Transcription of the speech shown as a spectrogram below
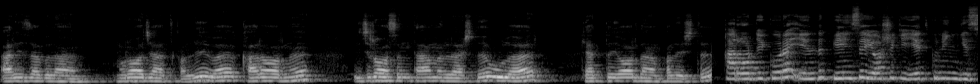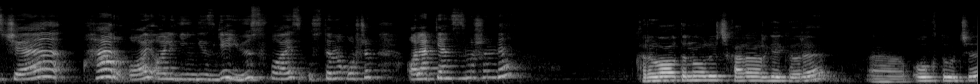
ariza bilan murojaat qildik va qarorni ijrosini ta'minlashda ular katta yordam qilishdi. Qarorga ko'ra endi pensiya yoshiga yetguningizcha har oy oyligingizga 100% ustama qo'shib olarkansizmi shunda? 46.03 qaroriga ko'ra e, o'qituvchi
